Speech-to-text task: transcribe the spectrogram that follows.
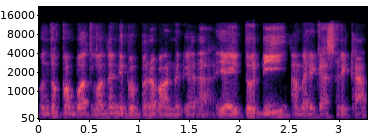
untuk pembuat konten di beberapa negara yaitu di Amerika Serikat,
